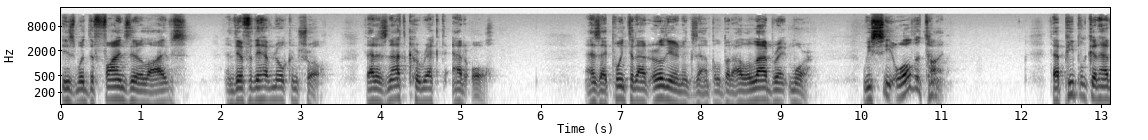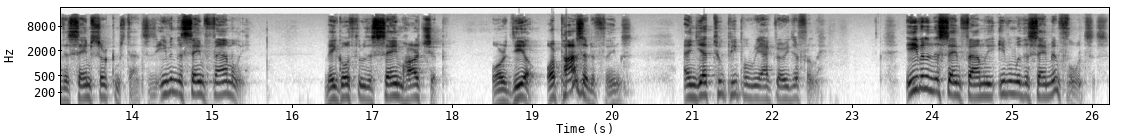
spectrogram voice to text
is what defines their lives, and therefore they have no control. That is not correct at all. As I pointed out earlier an example, but I'll elaborate more. We see all the time that people can have the same circumstances, even the same family may go through the same hardship, ordeal, or positive things, and yet two people react very differently even in the same family, even with the same influences.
